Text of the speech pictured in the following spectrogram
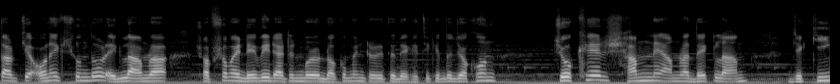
তার চেয়ে অনেক সুন্দর। এগুলো আমরা সবসময় ডেভিড অ্যাটেনবরো ডকুমেন্টারিতে দেখেছি, কিন্তু যখন চোখের সামনে আমরা দেখলাম যে কিং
